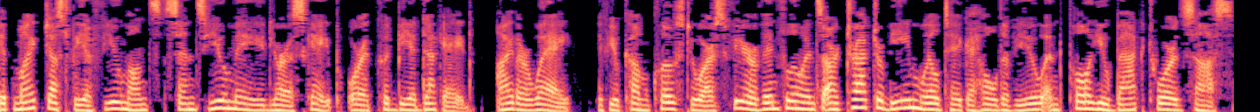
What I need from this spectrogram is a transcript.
It might just be a few months since you made your escape or it could be a decade, either way, if you come close to our sphere of influence our tractor beam will take a hold of you and pull you back towards us.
